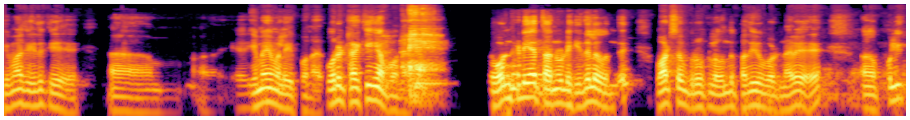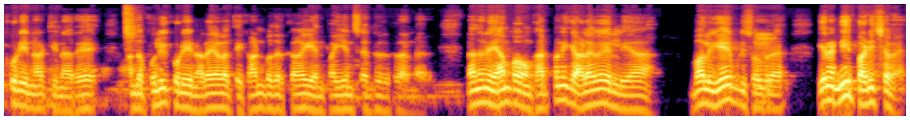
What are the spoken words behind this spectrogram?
ஹிமாச்சல் இதுக்கு ஆஹ், இமயமலை போனார். ஒரு ட்ரெக்கிங்கா போனார். உடனடியா தன்னுடைய இதுல வந்து வாட்ஸ்அப் குரூப்ல வந்து பதிவு பண்ணாரு. அஹ், புலிக்கொடி நாட்டினாரு. அந்த புலிக்கொடியின் அடையாளத்தை காண்பதற்காக என் பையன் சென்று இருக்கிறார் நான் சொன்னேன் ஏன்பா உன் கற்பனைக்கு அளவே இல்லையா? பாலு ஏன் இப்படி சொல்ற? ஏன்னா நீ படிச்சவன்.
